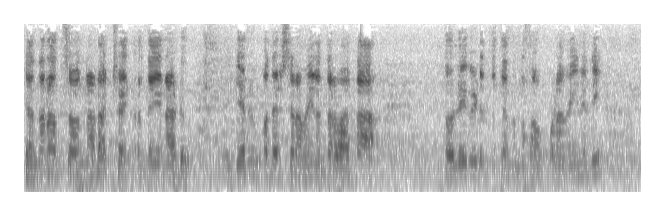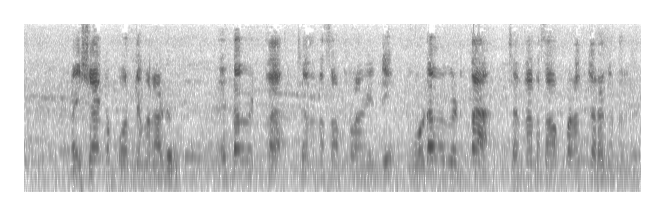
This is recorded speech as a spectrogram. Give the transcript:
చందనోత్సవం నాడు అక్షయ తృతీయ నాడు విజయరూప దర్శనమైన తర్వాత తొలి విడత చందన సమర్పణమైనది. వైశాఖ పూర్ణిమ నాడు రెండవ విడత చందన సమర్పణమైంది. మూడవ విడత చందన సమర్పణం జరగనున్నది.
